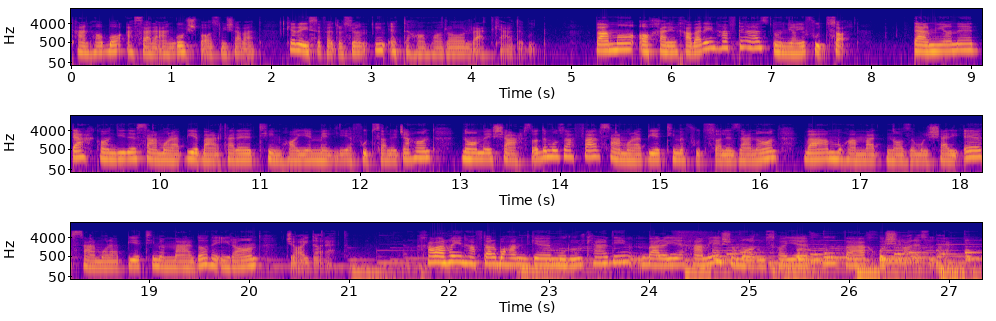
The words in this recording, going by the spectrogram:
تنها با اثر انگشت باز می شود که رئیس فدراسیون این اتهام ها را رد کرده بود. و اما آخرین خبر این هفته از دنیای فوتسال. در میان ده کاندید سرمربی برتر تیم‌های ملی فوتسال جهان نام شهرزاد مزفر سرمربی تیم فوتسال زنان و محمد نازم الشریعه سرمربی تیم مردان ایران جای دارد. خبرهای این هفته رو با هم دیگه مرور کردیم برای همه شما روزهای خوب و خوشی آرزو دارم.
